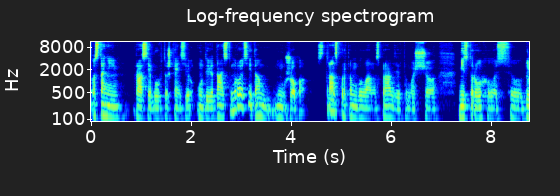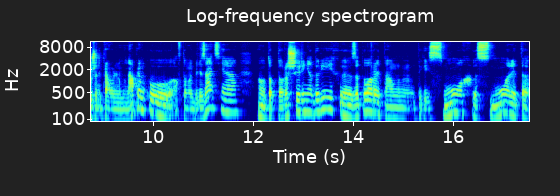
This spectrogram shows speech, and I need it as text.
Останній раз я був в Ташкенті у 2019 році, і там ну, жопа з транспортом була насправді, тому що місто рухалось у дуже неправильному напрямку, автомобілізація, ну, тобто розширення доріг, е, затори, там такий смог, сморід, е,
